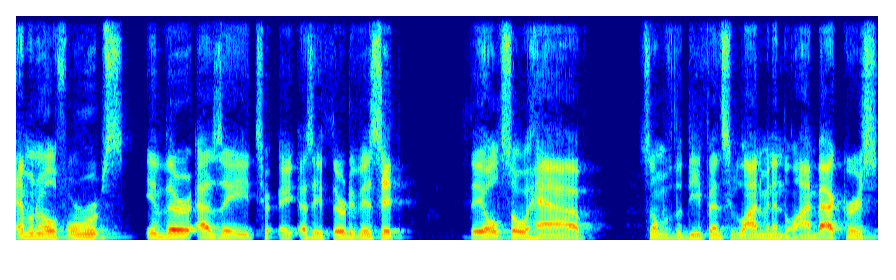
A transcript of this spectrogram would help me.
Emmanuel Forbes in there as a as a third visit. They also have some of the defensive linemen and the linebackers.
